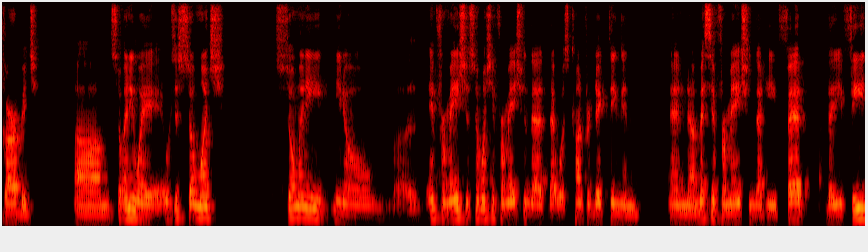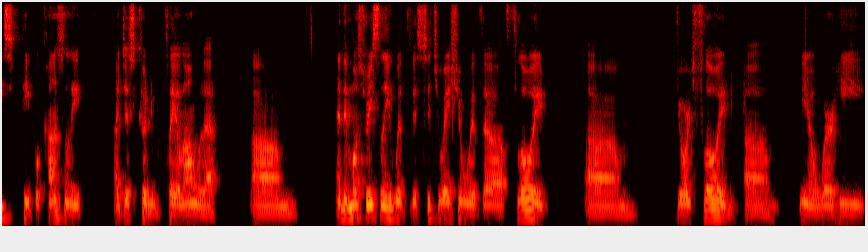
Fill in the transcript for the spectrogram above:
garbage. Um, so anyway, it was just so much, so many, you know, uh, information, so much information that, that was contradicting and, and uh, misinformation that he fed, that he feeds people constantly. I just couldn't play along with that. Um, and then most recently with the situation with uh, Floyd, um, George Floyd, um, you know, where he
